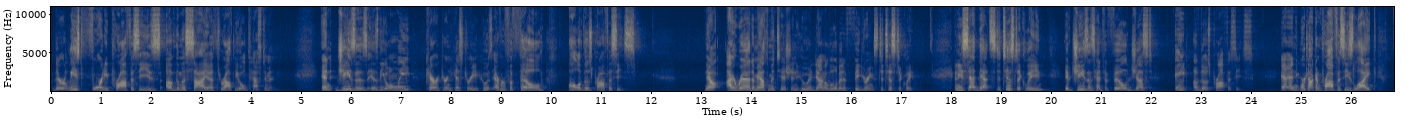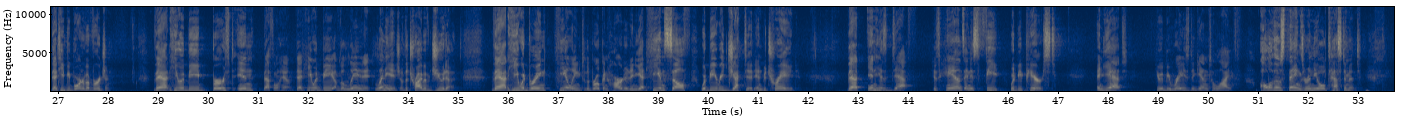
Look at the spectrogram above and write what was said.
There are at least 40 prophecies of the Messiah throughout the Old Testament. And Jesus is the only character in history who has ever fulfilled all of those prophecies. Now, I read a mathematician who had done a little bit of figuring statistically. And he said that statistically, if Jesus had fulfilled just eight of those prophecies, and, and we're talking prophecies like that he'd be born of a virgin, that he would be birthed in Bethlehem, that he would be of the lineage of the tribe of Judah, that he would bring healing to the brokenhearted, and yet he himself would be rejected and betrayed, that in his death, his hands and his feet would be pierced, and yet he would be raised again to life. All of those things are in the Old Testament.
